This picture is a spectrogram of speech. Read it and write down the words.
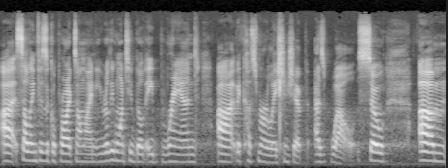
uh, selling physical products online you really want to build a brand uh, the customer relationship as well. So um,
